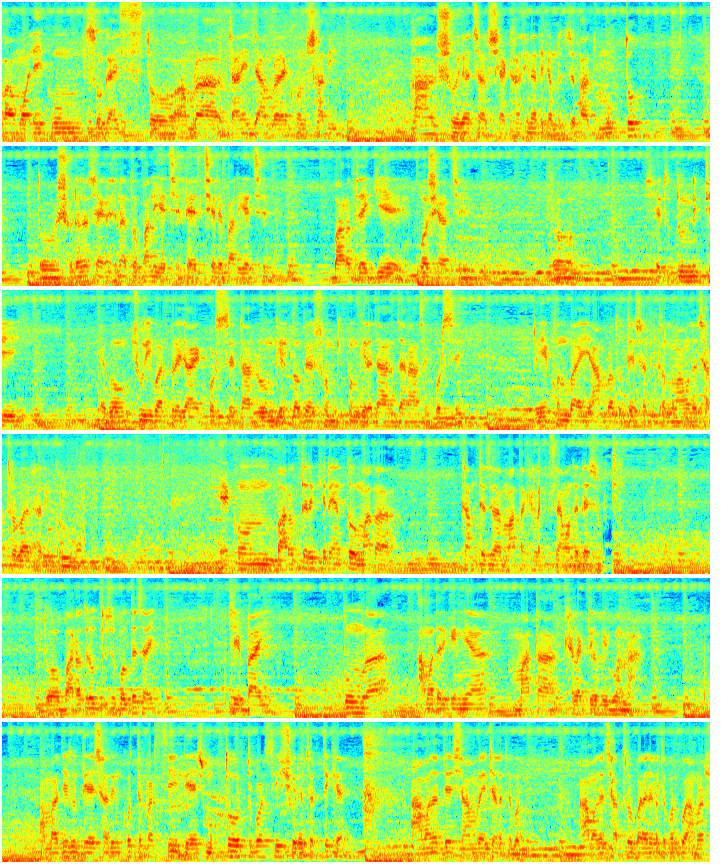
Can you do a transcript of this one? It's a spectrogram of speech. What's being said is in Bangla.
আসসালামু আলাইকুম। সো গাইস তো আমরা জানি যে আমরা এখন স্বাধীন আর স্বৈরাচার শেখ হাসিনা থেকে আমরা আজ মুক্ত। তো স্বৈরাচার শেখ হাসিনা তো পালিয়েছে, দেশ ছেড়ে পালিয়েছে, ভারতে গিয়ে বসে আছে। তো সে তো দুর্নীতি এবং চুরি বার বাটপারে যা করছে, তার লঙ্গে লোকের সঙ্গী পঙ্গীরা যা যারা আছে করছে। তো এখন ভাই আমরা তো দেশ স্বাধীন করলাম, আমাদের ছাত্র ভাইয়ের স্বাধীন করলাম। এখন ভারতের কেন এত মাথা কামতেছে বা মাথা খেলাতেছে আমাদের দেশের প্রতি। তো ভারতের উদ্দেশ্যে বলতে চাই যে, ভাই, তোমরা আমাদেরকে নিয়ে মাথা খেলাতে হইব না। আমরা যেহেতু দেশ স্বাধীন করতে পারছি, দেশ মুক্ত করতে পারছি স্বৈরাচার থেকে, আমাদের দেশ আমরাই চালাতে পারব। আমাদের ছাত্রপাড়া চালাতে পারব, আমরা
